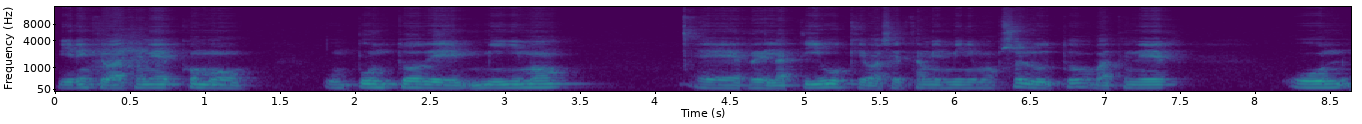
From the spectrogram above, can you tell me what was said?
Miren que va a tener como un punto de mínimo eh, relativo que va a ser también mínimo absoluto. Va a tener un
